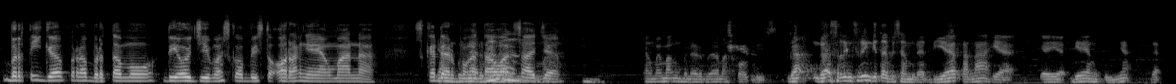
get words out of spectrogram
bertiga pernah bertemu di OG Mas Kobis tuh orangnya yang mana? Sekedar Yang pengetahuan benar-benar. saja. Yang memang benar-benar Mas Kobis. Nggak nggak sering-sering kita bisa melihat dia karena ya, ya, ya dia yang punya nggak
